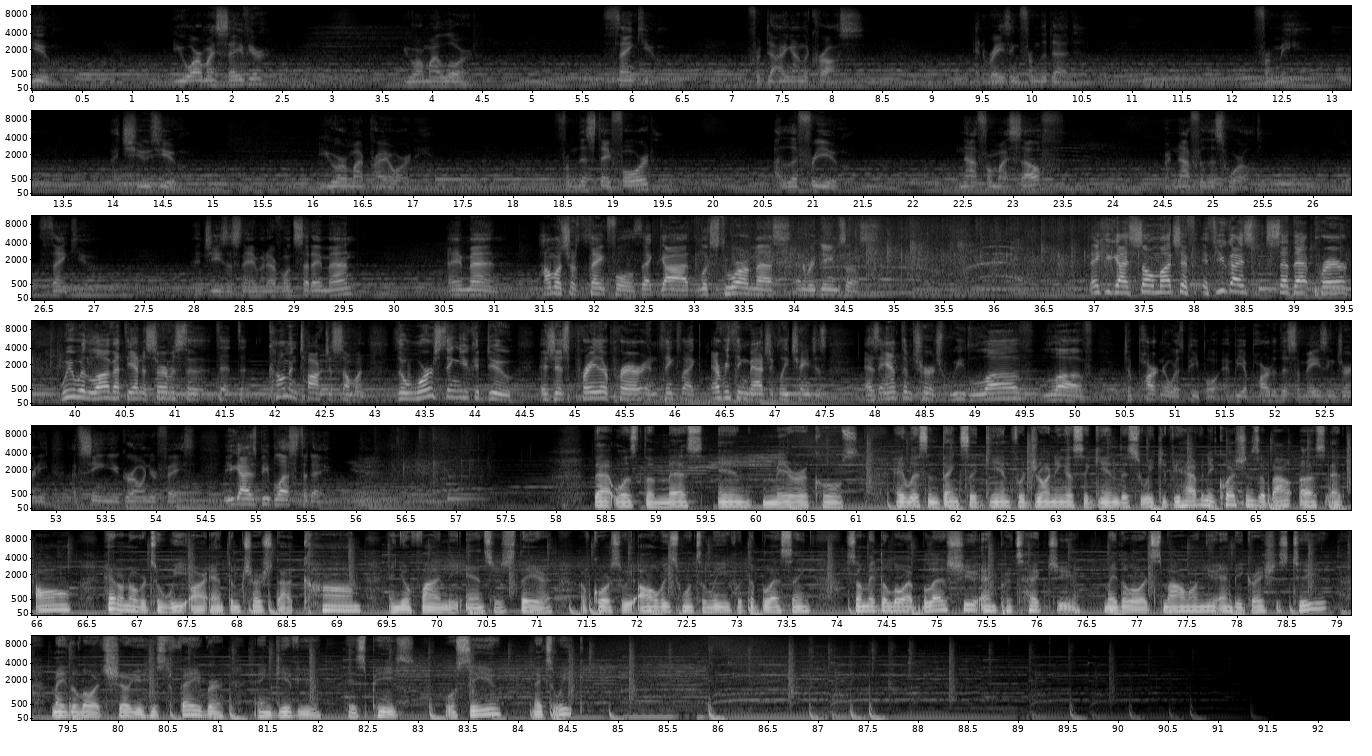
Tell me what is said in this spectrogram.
you. You are my Savior. You are my Lord. Thank you for dying on the cross and raising from the dead for me. I choose you. You are my priority. From this day forward, I live for you, not for myself or not for this world. Thank you. In Jesus' name, and everyone said, Amen. Amen. How much are thankful that God looks through our mess and redeems us? Thank you guys so much. If, if you guys said that prayer, we would love at the end of service to, to, to, come and talk to someone. The worst thing you could do is just pray their prayer and think like everything magically changes. As Anthem Church, we love, love to partner with people and be a part of this amazing journey of seeing you grow in your faith. You guys be blessed today. That was the mess in miracles. Hey, listen, thanks again for joining us again this week. If you have any questions about us at all, head on over to weareanthemchurch.com and you'll find the answers there. Of course, we always want to leave with the blessing. So may the Lord bless you and protect you. May the Lord smile on you and be gracious to you. May the Lord show you his favor and give you his peace. We'll see you next week.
